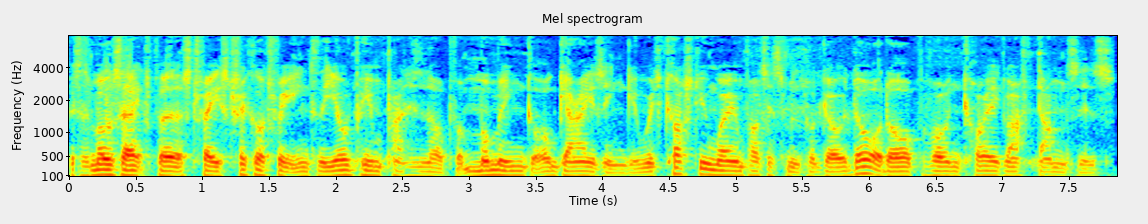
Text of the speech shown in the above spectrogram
It says most experts trace trick or treating to the European practice of mumming or guising, in which costume-wearing participants would go door to door performing choreographed dances,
